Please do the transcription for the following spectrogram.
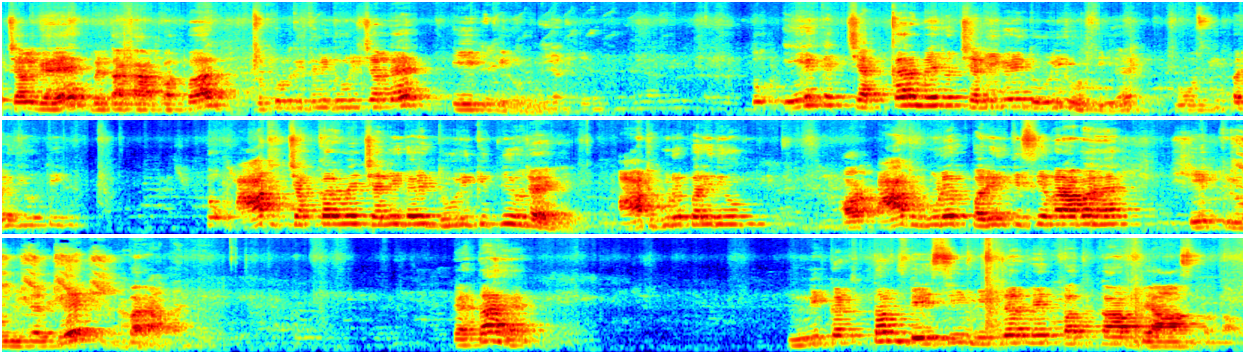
चल गए वृत्ताकार पथ पर तो कुल कितनी दूरी चल गए? एक किलोमीटर। तो एक चक्कर में जो चली गई दूरी होती है, वो उसकी परिधि होती है। तो आठ चक्कर में चली गई दूरी कितनी हो जाएगी? आठ गुड़े परिधि होगी। और आठ गुड़े परिधि किसके बराबर है? एक किलोमीटर के बराबर कहता है, निकटतम डेसीमीटर में पथ का व्यास बताओ।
